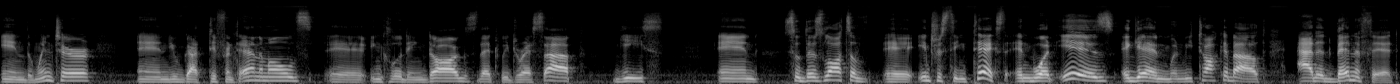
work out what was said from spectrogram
in the winter and you've got different animals, uh, including dogs that we dress up, geese, and so there's lots of uh, interesting text. And what is, again, when we talk about added benefit,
